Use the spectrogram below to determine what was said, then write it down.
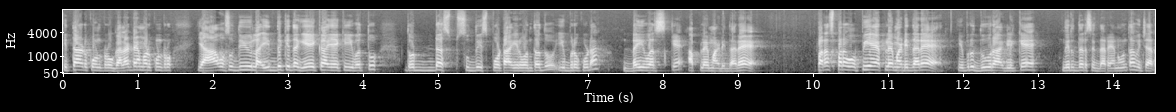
ಕಿತ್ತಾಡ್ಕೊಂಡ್ರು, ಗಲಾಟೆ ಮಾಡಿಕೊಂಡ್ರು, ಯಾವ ಸುದ್ದಿಯೂ ಇಲ್ಲ. ಇದ್ದಕ್ಕಿದ್ದಾಗ ಏಕಾಏಕಿ ಇವತ್ತು ದೊಡ್ಡ ಸುದ್ದಿ ಸ್ಫೋಟ ಆಗಿರುವಂಥದ್ದು ಇಬ್ಬರು ಕೂಡ ಡೈವರ್ಸ್ಗೆ ಅಪ್ಲೈ ಮಾಡಿದ್ದಾರೆ. ಪರಸ್ಪರ ಒಪ್ಪಿಗೆ ಅಪ್ಲೈ ಮಾಡಿದ್ದಾರೆ. ಇಬ್ಬರು ದೂರ ಆಗಲಿಕ್ಕೆ ನಿರ್ಧರಿಸಿದ್ದಾರೆ ಅನ್ನುವಂಥ ವಿಚಾರ.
